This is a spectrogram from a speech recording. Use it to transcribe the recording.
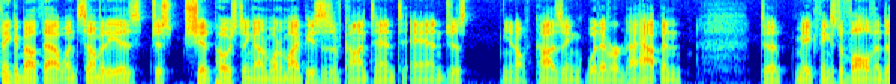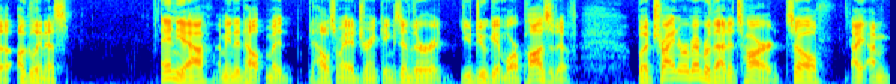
think about that when somebody is just shit posting on one of my pieces of content and just, you know, causing whatever to happen to make things devolve into ugliness. And yeah, I mean, it, help, it helps my edge rankings, and there you do get more positive. But trying to remember that it's hard. So I, I'm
